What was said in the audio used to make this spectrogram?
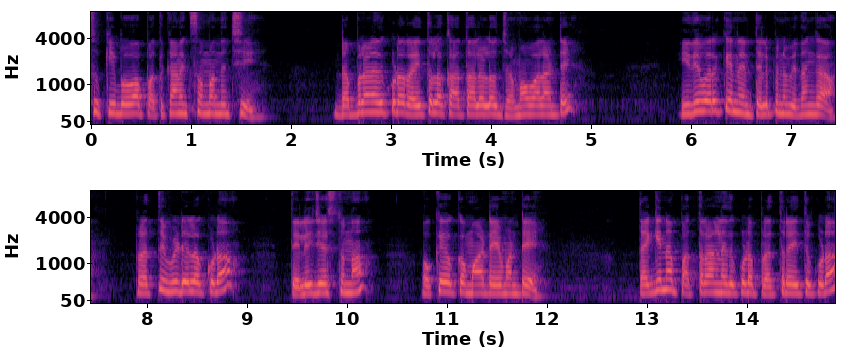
సుఖీభవ పథకానికి సంబంధించి డబ్బులు అనేది కూడా రైతుల ఖాతాలలో జమ అవ్వాలంటే ఇదివరకే నేను తెలిపిన విధంగా ప్రతి వీడియోలో కూడా తెలియజేస్తున్నా. ఒకే ఒక్క మాట ఏమంటే తగిన పత్రాలనేది కూడా ప్రతి రైతు కూడా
